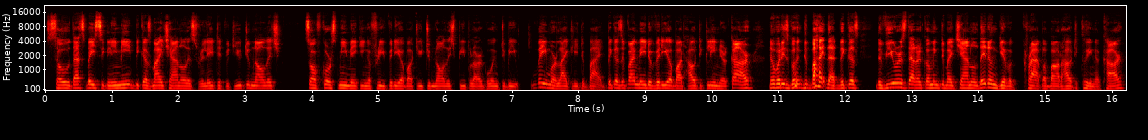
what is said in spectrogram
so that's basically me because my channel is related with youtube knowledge so of course, me making a free video about YouTube knowledge, people are going to be way more likely to buy it. Because if I made a video about how to clean your car, nobody's going to buy that because the viewers that are coming to my channel, they don't give a crap about how to clean a car.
